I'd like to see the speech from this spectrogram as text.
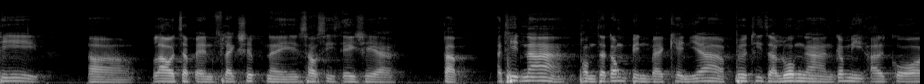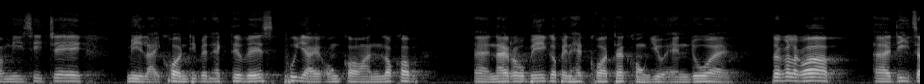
ที่เราจะเป็น flagship ใน Southeast Asia กับ อาทิตย์หน้าผมจะต้องบินไปเคนยาเพื่อที่จะร่วมงานก็มีอัลกอร์มีซีเจมีหลายคนที่เป็นแอคทิวิสต์ผู้ใหญ่องค์กร แล้วก็ไนโรบีก็เป็นเฮดค q u เตอร์ของ UN ด้วย แล้วก็เราก็เอ่อดีใจ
